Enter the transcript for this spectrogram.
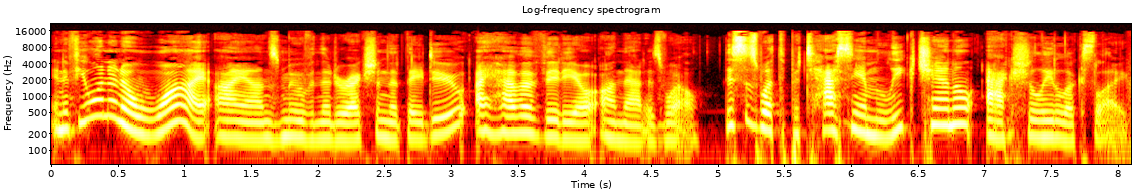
And if you want to know why ions move in the direction that they do, I have a video on that as well. This is what the potassium leak channel actually looks like.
